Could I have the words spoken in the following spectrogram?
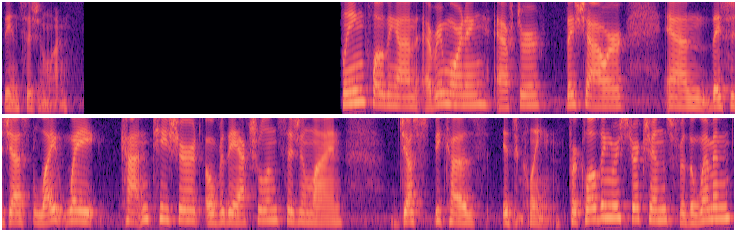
the incision line. Clean clothing on every morning after they shower, and they suggest lightweight cotton t-shirt over the actual incision line just because it's clean. For clothing restrictions for the women,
